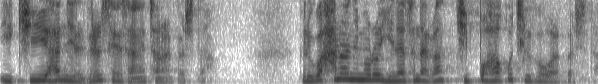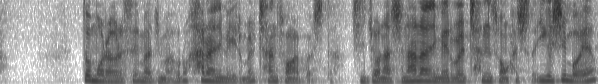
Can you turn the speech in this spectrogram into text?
이 기이한 일들을 세상에 전할 것이다. 그리고 하나님으로 인해서 내가 기뻐하고 즐거워할 것이다. 또 뭐라 그랬어요? 마지막으로 하나님의 이름을 찬송할 것이다. 지존하신 하나님의 이름을 찬송하시다. 이것이 뭐예요?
